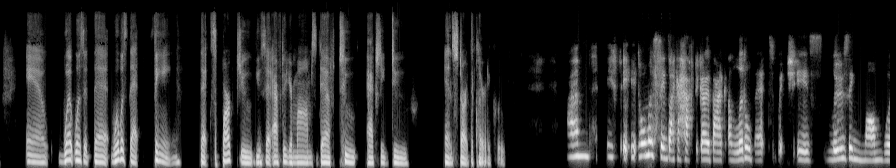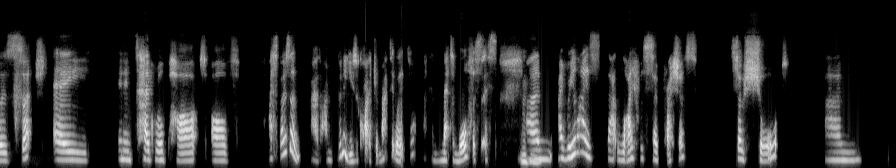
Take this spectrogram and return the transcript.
and what was it that? What was that thing that sparked you? You said after your mom's death to actually do and start the Clarity Group. Um, if it, it, almost seems like I have to go back a little bit, which is losing mom was such a an integral part of, I suppose, I'm going to use a quite a dramatic word, it's like a metamorphosis. Mm-hmm. Um, I realized that life was so precious, so short. Um,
